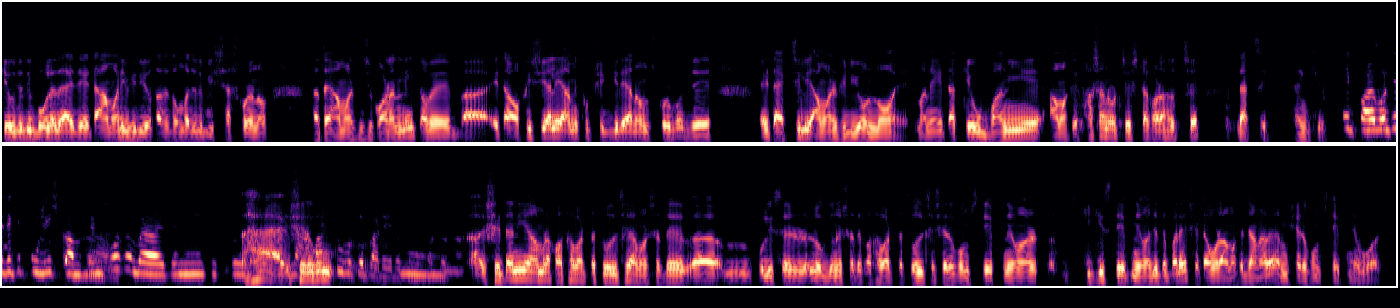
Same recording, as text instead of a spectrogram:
কেউ যদি বলে দেয় যে এটা আমারই ভিডিও তাতে তোমরা যদি বিশ্বাস করে নাও, তাতে আমার কিছু করার নেই। তবে এটা অফিসিয়ালি আমি খুব শিগগিরই অ্যানাউন্স করব যে, এটা অ্যাকচুয়ালি আমার ভিডিও নয়। মানে এটা কেউ বানিয়ে আমাকে ফাঁসানোর চেষ্টা করা হচ্ছে দ্যাটস ইট থ্যাংক ইউ এর পরবর্তীতে কি পুলিশ কমপ্লেন হ্যাঁ। করবে বা এটা নিয়ে কিছু হ্যাঁ সেরকম হতে পারে এরকম ঘটনা? সেটা নিয়ে আমরা কথাবার্তা চলছে আমার সাথে আহ, পুলিশের লোকজনের সাথে কথাবার্তা চলছে সেরকম স্টেপ নেওয়ার কি কি স্টেপ নেওয়া যেতে পারে সেটা ওরা আমাকে জানাবে আমি সেরকম স্টেপ নেব আর কি।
